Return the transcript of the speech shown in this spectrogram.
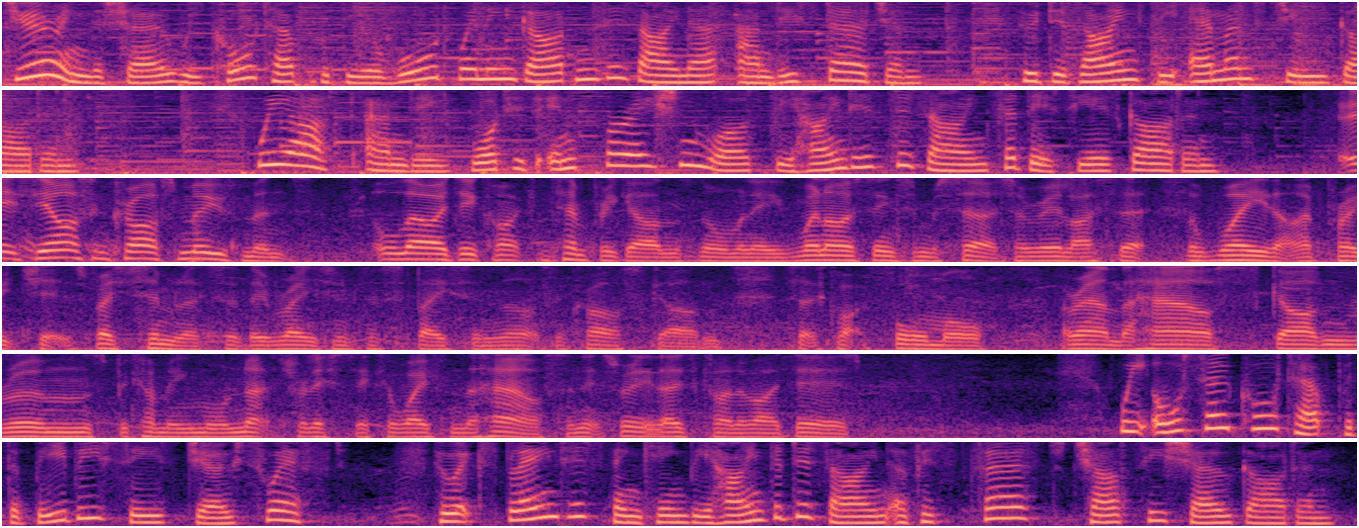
During the show, we caught up with the award winning garden designer Andy Sturgeon, who designed the M&G garden. We asked Andy what his inspiration was behind his design for this year's garden. It's the arts and crafts movement. Although I do quite contemporary gardens normally, when I was doing some research, I realised that the way that I approach it is very similar to the arrangement of space in an arts and crafts garden. So it's quite formal, around the house, garden rooms, becoming more naturalistic away from the house, and it's really those kind of ideas. We also caught up with the BBC's Joe Swift, who explained his thinking behind the design of his first Chelsea show garden.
